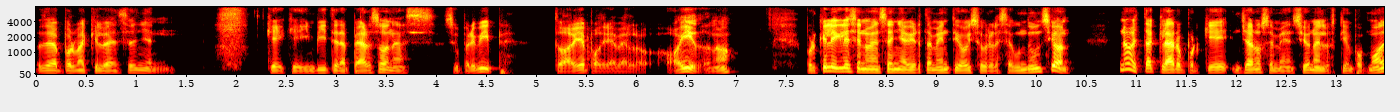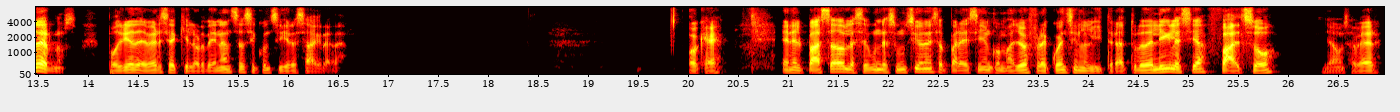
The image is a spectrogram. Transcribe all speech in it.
O sea, por más que lo enseñen, que, que inviten a personas super VIP, todavía podría haberlo oído, ¿no? ¿Por qué la iglesia no enseña abiertamente hoy sobre la segunda unción? No está claro por qué ya no se menciona en los tiempos modernos. Podría deberse a que la ordenanza se considera sagrada. Ok. En el pasado, las segundas unciones aparecían con mayor frecuencia en la literatura de la iglesia. Falso. Ya vamos a ver.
